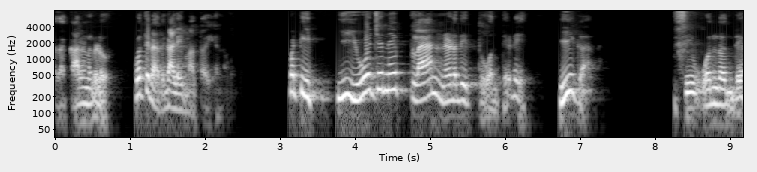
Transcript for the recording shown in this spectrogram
ಅದ ಕಾರಣಗಳು ಗೊತ್ತಿಲ್ಲ, ಅದು ಗಾಳಿ ಮಾತು ಏನೋ. ಬಟ್ ಈ ಈ ಯೋಜನೆ ಪ್ಲ್ಯಾನ್ ನಡೆದಿತ್ತು ಅಂತೇಳಿ ಈಗ ಸಿ ಒಂದೊಂದೇ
